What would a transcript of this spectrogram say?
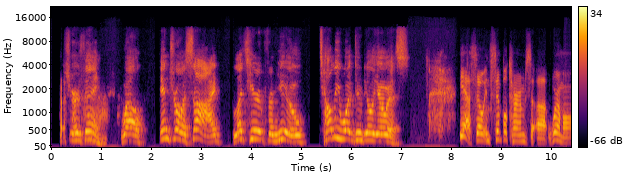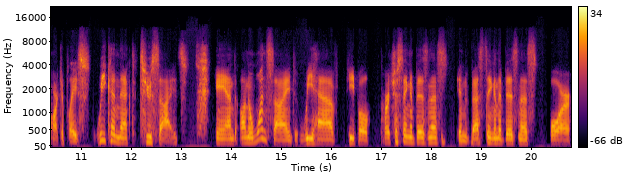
sure thing. Well, intro aside, let's hear it from you. Tell me what DueDilio is. Yeah, so in simple terms, uh, we're a marketplace. We connect two sides. And on the one side, we have people purchasing a business, investing in the business, or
